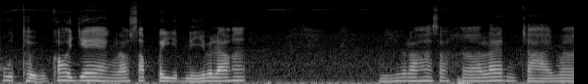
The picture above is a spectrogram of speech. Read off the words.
พูดถึงก็แย่งแล้วสปีดหนีไปแล้วฮะ หนีไปแล้วฮะฮาแลนด์จ่ายมา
